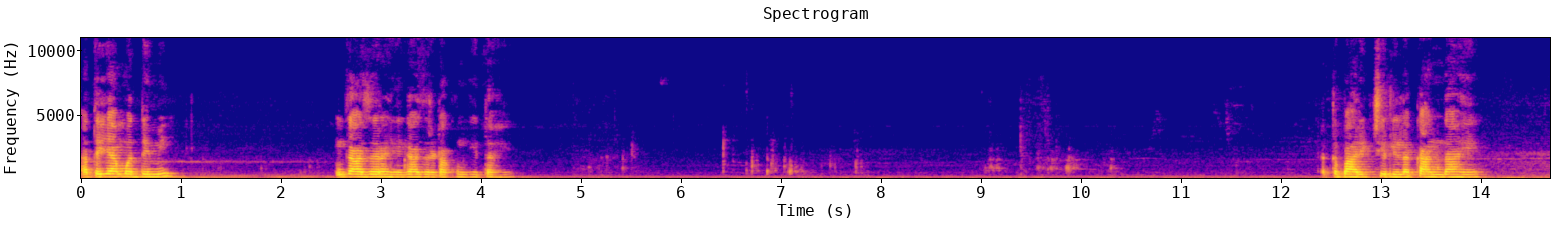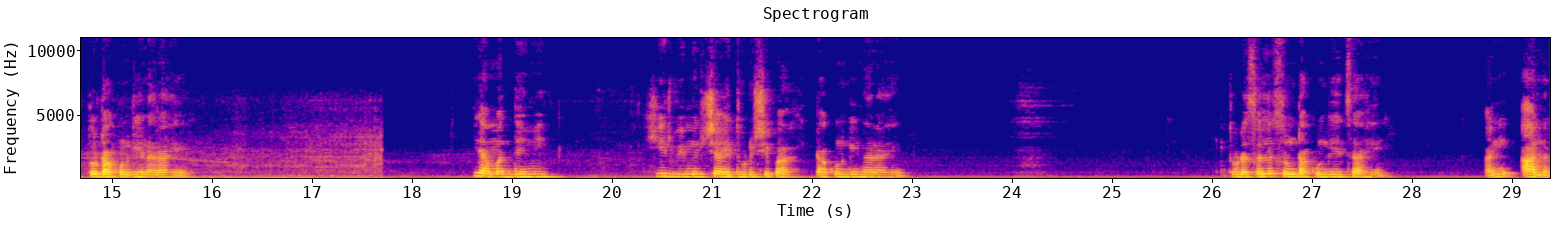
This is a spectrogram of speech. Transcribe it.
आता यामध्ये मी गाजर आहे गाजर टाकून घेत आहे. आता बारीक चिरलेला कांदा आहे तो टाकून घेणार आहे. यामध्ये मी हिरवी मिरची आहे थोडीशी पा टाकून घेणार आहे. थोडंसं लसूण टाकून घ्यायचं आहे. आणि आलं.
